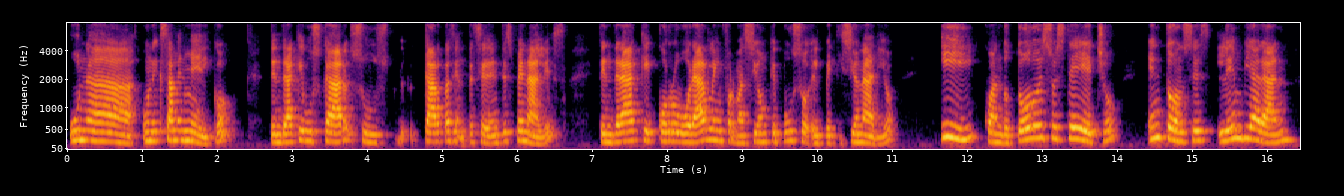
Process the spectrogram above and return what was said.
una, un examen médico, tendrá que buscar sus cartas de antecedentes penales, tendrá que corroborar la información que puso el peticionario y cuando todo eso esté hecho, entonces le enviarán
